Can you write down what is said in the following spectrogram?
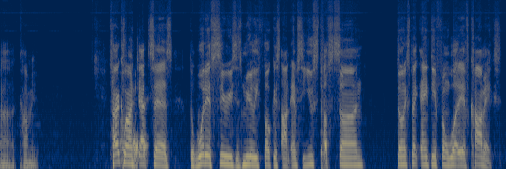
uh comment. Tiger Claw in chat says the What If series is merely focused on MCU stuff, son. Don't expect anything from What If comics.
